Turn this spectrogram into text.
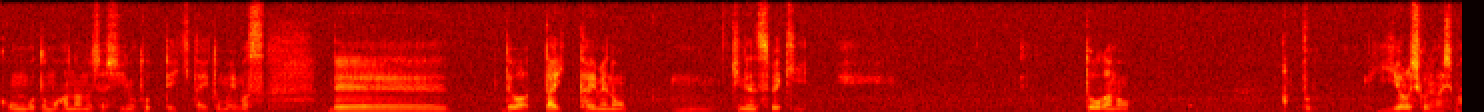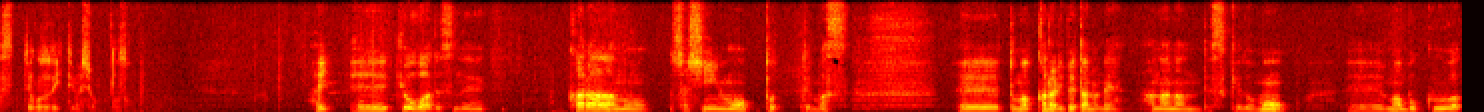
今後とも花の写真を撮っていきたいと思います。ででは第1回目の、うん、記念すべき動画のアップよろしくお願いします。ということでいってみましょう。どうぞ。はい、えー、今日はですねカラーの写真を撮ってます。えっ、と、まあ、かなりベタなね、花なんですけども、えー、まあ、僕は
